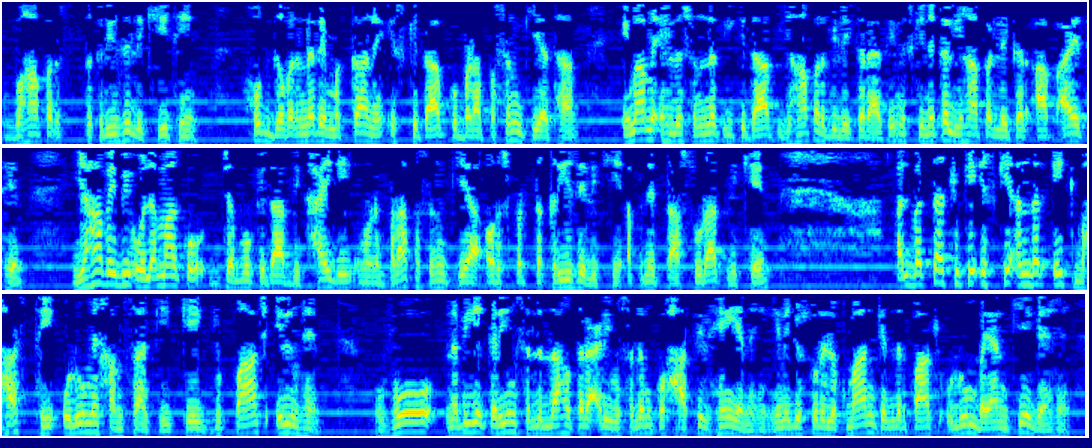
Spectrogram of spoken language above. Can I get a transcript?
وہاں پر تقریزیں لکھی تھیں۔ خود گورنر مکہ نے اس کتاب کو بڑا پسند کیا تھا۔ امام اہل سنت کی کتاب یہاں پر بھی لے کر آئے تھے۔ اس کی نقل یہاں پر لے کر آپ آئے تھے۔ یہاں پہ بھی علماء کو جب وہ کتاب دکھائی گئی، انہوں نے بڑا پسند کیا اور اس پر تقریزیں لکھی، اپنے تاثرات لکھے۔ البتہ چونکہ اس کے اندر ایک بحث تھی علوم خمسہ کی کہ جو پانچ علم ہیں، وہ نبی کریم صلی اللہ تعالیٰ علیہ وسلم کو حاصل ہیں یا نہیں؟ یعنی جو سورہ لقمان کے اندر پانچ علوم بیان کیے گئے ہیں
